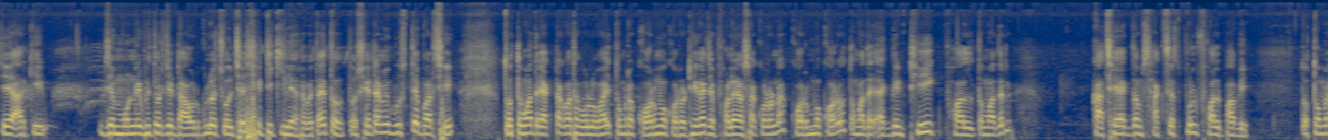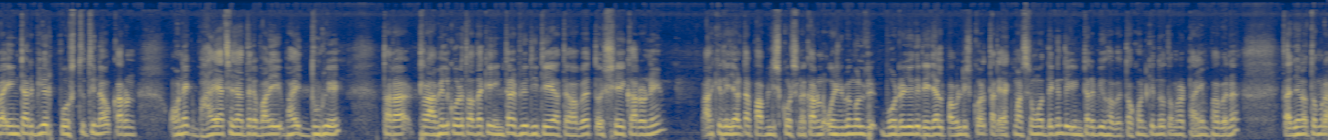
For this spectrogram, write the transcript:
যে আর কি যে মনের ভিতর যে ডাউটগুলো চলছে সেটি ক্লিয়ার হবে, তাই তো? তো সেটা আমি বুঝতে পারছি। তো তোমাদের একটা কথা বলব ভাই, তোমরা কর্ম করো, ঠিক আছে? ফলের আশা করো না, কর্ম করো, তোমাদের একদিন ঠিক ফল তোমাদের কাছে একদম সাকসেসফুল ফল পাবে। তো তোমরা ইন্টারভিউয়ের প্রস্তুতি নাও, কারণ অনেক ভাই আছে যাদের বাড়ি ভাই দূরে, তারা ট্রাভেল করে তাদেরকে ইন্টারভিউ দিতে যেতে হবে। তো সেই কারণে আর কি রেজাল্টটা পাবলিশ করছে না, কারণ ওয়েস্ট বেঙ্গল বোর্ডে যদি রেজাল্ট পাবলিশ করে, তার এক মাসের মধ্যে কিন্তু ইন্টারভিউ হবে, তখন কিন্তু তোমরা টাইম পাবে না। তাই জন্য তোমরা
